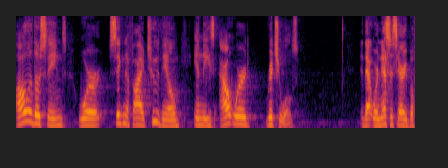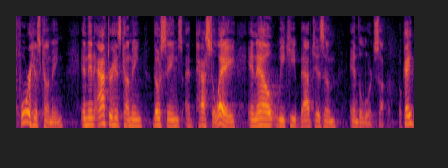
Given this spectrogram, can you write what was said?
All of those things were signified to them in these outward rituals that were necessary before his coming. And then after his coming, those things had passed away. And now we keep baptism and the Lord's Supper. Okay?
